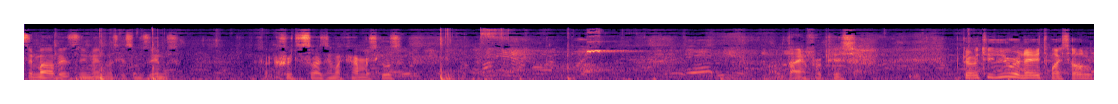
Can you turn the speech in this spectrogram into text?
Zoom out a bit, zoom in. Let's get some zooms. I'm criticizing my camera skills. I'm dying for a piss. I'm going to urinate myself.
